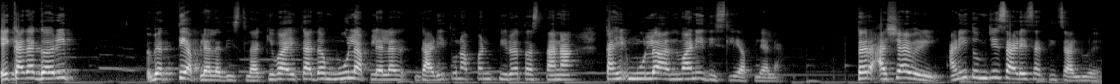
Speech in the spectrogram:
एखादा गरीब व्यक्ती आपल्याला दिसला किंवा एखादं मूल आपल्याला गाडीतून आपण फिरत असताना काही मुलं अनवाणी दिसली आपल्याला तर अशा वेळी आणि तुमची साडेसाती चालू आहे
